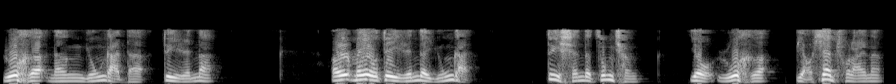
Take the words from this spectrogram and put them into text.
如何能勇敢的对人呢？而没有对人的勇敢，对神的忠诚又如何表现出来呢？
